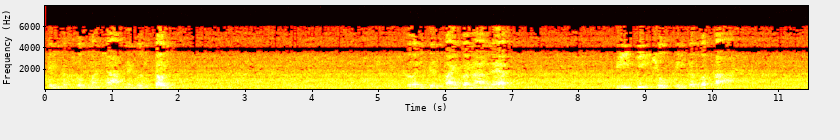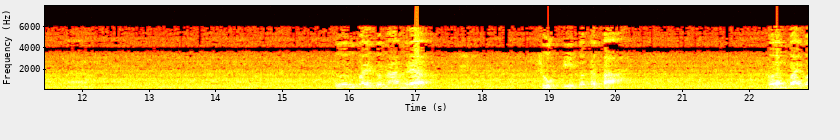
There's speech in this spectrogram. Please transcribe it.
เป็นประสบมาชาในเบื้องต้นเกินขึ้นไปก็นั่งแล้วปีที่ชุกอีก็ก็ตา เกินไปก็นั่งแล้วชุกอีกก็กระตาเพิ่นไปก็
